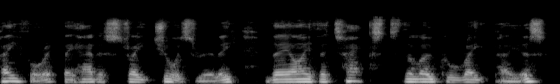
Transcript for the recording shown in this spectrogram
pay for it, they had a straight choice, really. They either taxed the local ratepayers,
